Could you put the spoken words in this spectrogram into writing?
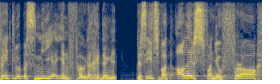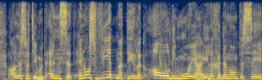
Wedloop is nie 'n eenvoudige ding nie. Dis iets wat alles van jou vra, alles wat jy moet insit. En ons weet natuurlik al die mooi heilige dinge om te sê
